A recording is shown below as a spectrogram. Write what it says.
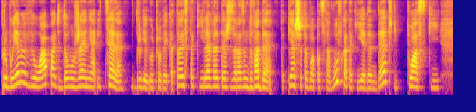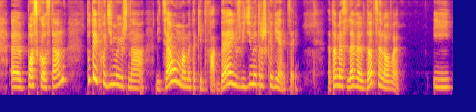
Próbujemy wyłapać dążenia i cele drugiego człowieka. To jest taki level też zarazem 2D. Te pierwsze to była podstawówka, taki 1D, czyli płaski, e, płaskostan. Tutaj wchodzimy już na liceum, mamy takie 2D, już widzimy troszkę więcej. Natomiast level docelowy i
